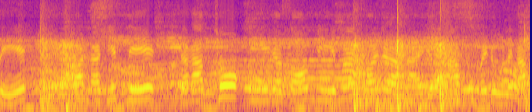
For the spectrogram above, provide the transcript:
สีวันอาทิตย์นี้นะครับ โชคดีจะซ้อมดีมากน้อยขนาดไหนเดี๋ยวตามผมไปดูเลยครับ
